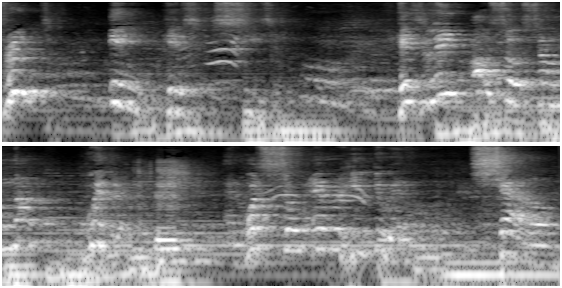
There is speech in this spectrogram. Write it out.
fruit in his season. His leaf also shall not wither, and whatsoever he doeth shall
